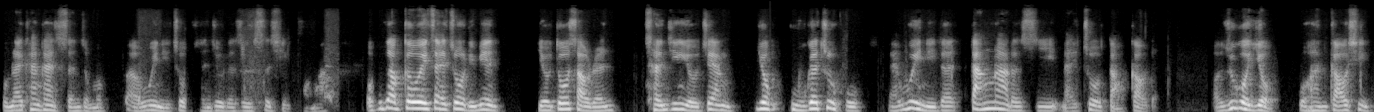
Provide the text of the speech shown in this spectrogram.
我们来看看神怎么呃为你做成就的这个事情，好吗？我不知道各位在座里面。有多少人曾经有这样用五个祝福来为你的当纳的十一来做祷告的？啊，如果有，我很高兴；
